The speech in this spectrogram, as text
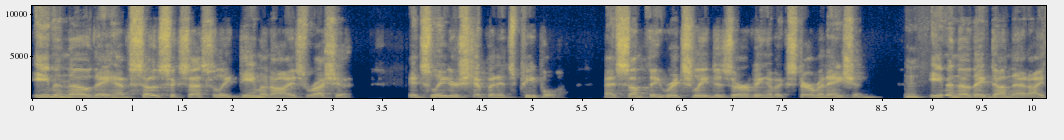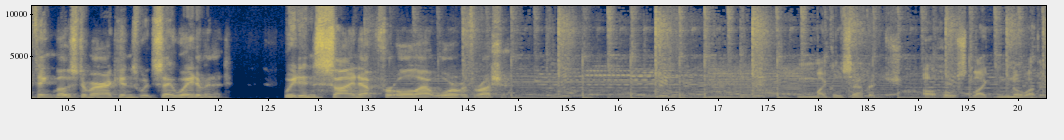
even though they have so successfully demonized Russia, its leadership, and its people as something richly deserving of extermination, mm. even though they've done that, I think most Americans would say, wait a minute, we didn't sign up for all out war with Russia. Michael Savage, a host like no other.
